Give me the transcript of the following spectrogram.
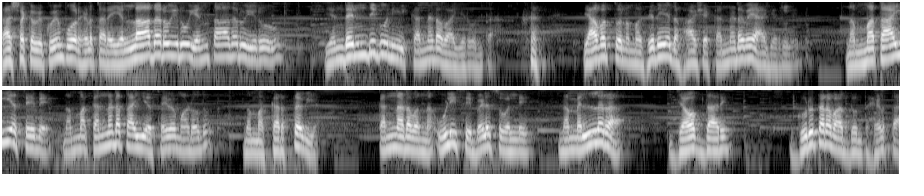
ರಾಷ್ಟ್ರಕವಿ ಕುವೆಂಪು ಅವರು ಹೇಳ್ತಾರೆ, ಎಲ್ಲಾದರೂ ಇರು, ಎಂತಾದರೂ ಇರು, ಎಂದೆಂದಿಗೂ ನೀ ಕನ್ನಡವಾಗಿರು ಅಂತ. ಯಾವತ್ತೂ ನಮ್ಮ ಹೃದಯದ ಭಾಷೆ ಕನ್ನಡವೇ ಆಗಿರಲಿ. ನಮ್ಮ ತಾಯಿಯ ಸೇವೆ, ನಮ್ಮ ಕನ್ನಡ ತಾಯಿಯ ಸೇವೆ ಮಾಡೋದು ನಮ್ಮ ಕರ್ತವ್ಯ. ಕನ್ನಡವನ್ನು ಉಳಿಸಿ ಬೆಳೆಸುವಲ್ಲಿ ನಮ್ಮೆಲ್ಲರ ಜವಾಬ್ದಾರಿ ಗುರುತರವಾದ್ದು ಅಂತ ಹೇಳ್ತಾ,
